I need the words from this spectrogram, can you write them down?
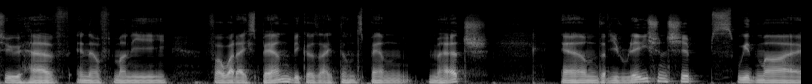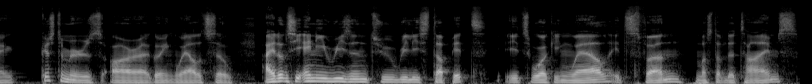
to have enough money for what I spend because I don't spend much. And the relationships with my customers are going well. So I don't see any reason to really stop it. It's working well, it's fun most of the times.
